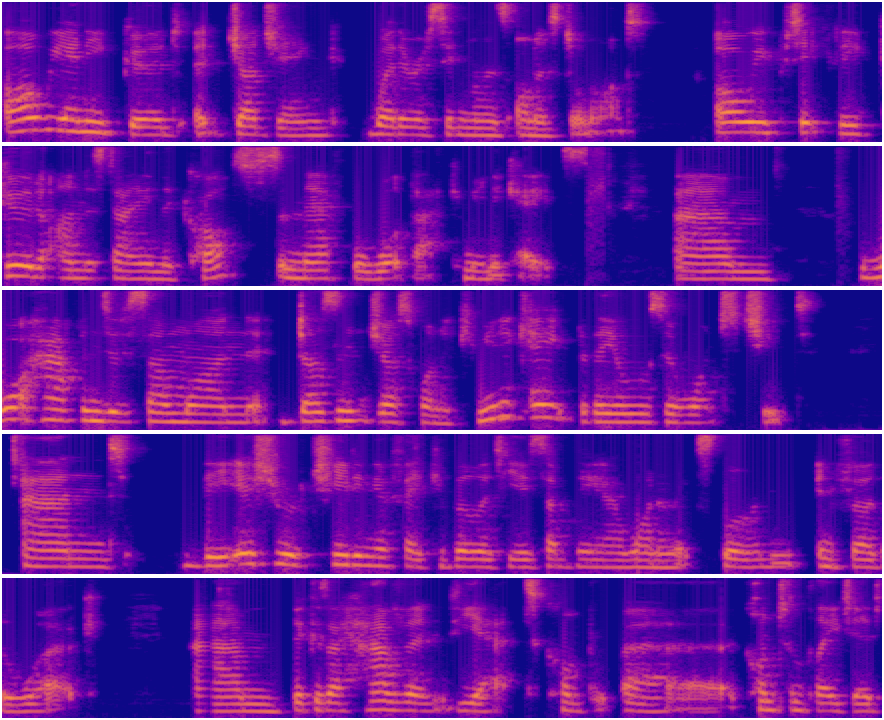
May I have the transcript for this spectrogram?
are we any good at judging whether a signal is honest or not? Are we particularly good at understanding the costs and therefore what that communicates? Um, what happens if someone doesn't just want to communicate, but they also want to cheat? And the issue of cheating and fakeability is something I want to explore in, in further work. Um, because I haven't yet uh, contemplated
